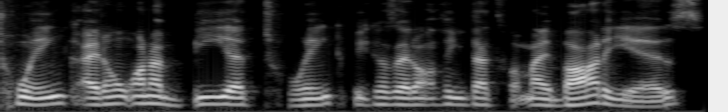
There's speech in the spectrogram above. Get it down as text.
twink. I don't want to be a twink because I don't think that's what my body is.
